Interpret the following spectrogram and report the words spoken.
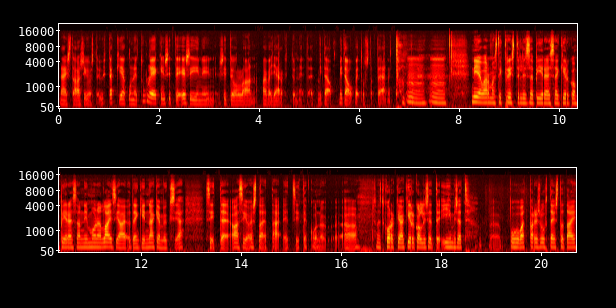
näistä asioista yhtäkkiä, kun ne tuleekin sitten esiin, niin sitten ollaan aivan järkyttyneitä, että mitä, mitä opetusta tämä nyt on. Mm, mm. Niin ja varmasti kristillisissä piireissä ja kirkon piireissä on niin monenlaisia jotenkin näkemyksiä sitten asioista, että, että sitten kun äh, korkeakirkolliset ihmiset äh, puhuvat parisuhteista tai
